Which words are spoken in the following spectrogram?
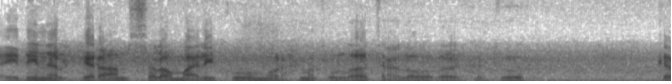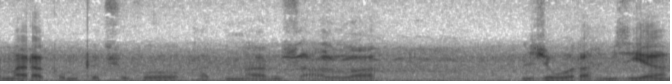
مشاهدينا الكرام السلام عليكم ورحمة الله تعالى وبركاته. كما راكم كتشوفوا هاد النهار إن شاء الله الجو راه مزيان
